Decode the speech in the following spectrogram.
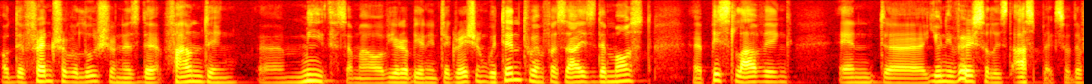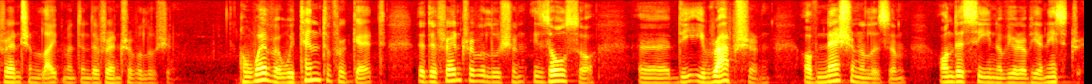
of the French Revolution as the founding uh, myth somehow of European integration, we tend to emphasize the most uh, peace loving and uh, universalist aspects of the French Enlightenment and the French Revolution. However, we tend to forget that the French Revolution is also the eruption of nationalism on the scene of European history.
